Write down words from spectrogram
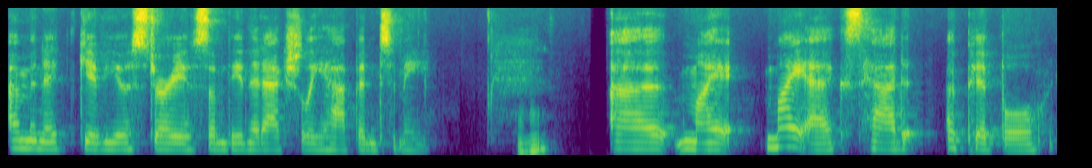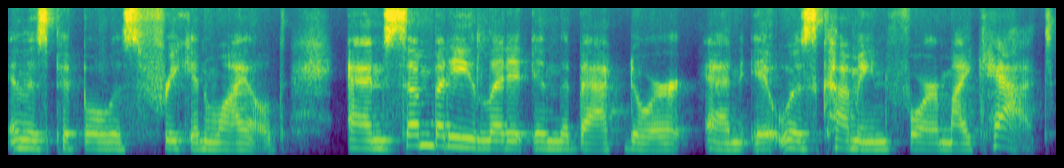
I'm going to give you a story of something that actually happened to me. Mm-hmm. Uh, my my ex had a pit bull, and this pit bull was freaking wild. And somebody let it in the back door, and it was coming for my cat.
